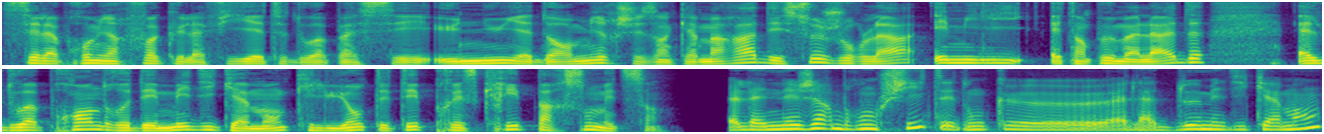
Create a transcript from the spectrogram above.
C'est la première fois que la fillette doit passer une nuit à dormir chez un camarade et ce jour-là, Émilie est un peu malade. Elle doit prendre des médicaments qui lui ont été prescrits par son médecin. Elle a une légère bronchite et donc euh, elle a deux médicaments,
